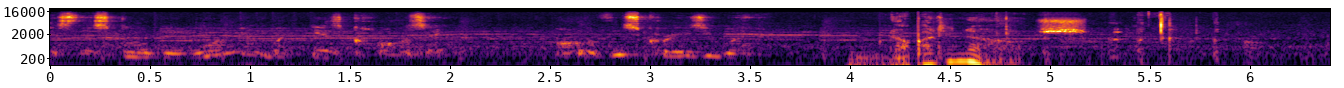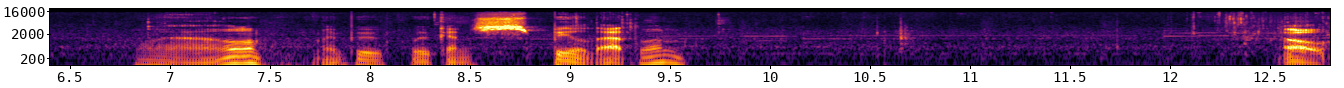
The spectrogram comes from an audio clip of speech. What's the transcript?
Is this global warming? What is causing all of this crazy weather? Nobody knows. Well, maybe we can spill that one. Oh,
